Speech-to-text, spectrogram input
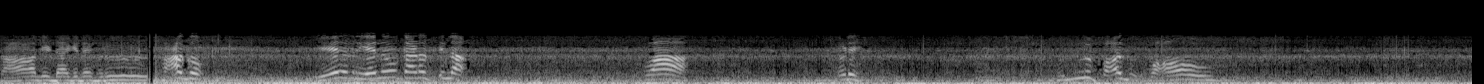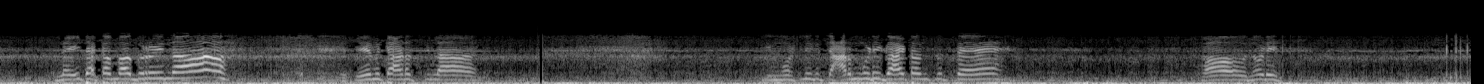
ಸಾಲಿಡ್ ಗುರು. ಫಾಗು ಏನಂದ್ರೆ ಏನೂ ಕಾಣಿಸ್ತಿಲ್ಲ. ವಾ. ನೋಡಿ. Full fog wow. ಲೈಟ್ ಹಾಕಮ್ಮ ಗುರು ಇಂದ ಏನು ಕಾಣಿಸ್ತಿಲ್ಲ. ಈ ಮೋಸ್ಟ್ಲಿ ಇದು ಚಾರ್ಮುಡಿ ಘಾಟ್ ಅನ್ಸುತ್ತೆ. ವಾವ್, ನೋಡಿ.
